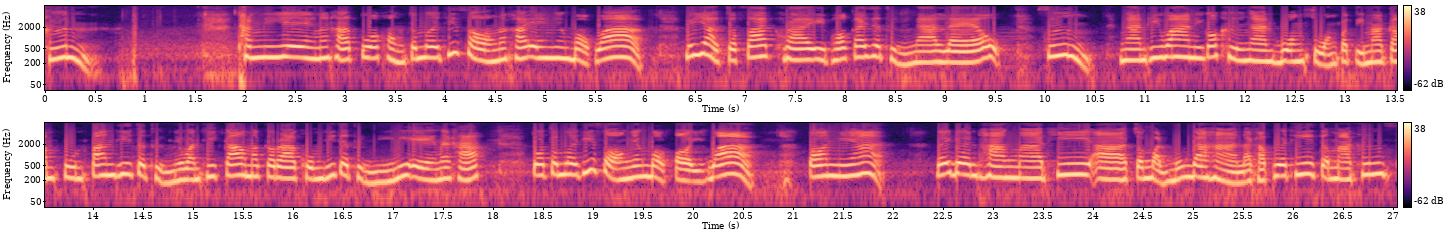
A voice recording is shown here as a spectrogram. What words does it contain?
ขึ้นทั้งนี้เองนะคะ ตัวของจำเลยที่สองนะคะ เองยังบอกว่า ไม่อยากจะฟาดใคร เพราะใกล้จะถึงงานแล้ว ซึ่ง งานที่ว่านี้ก็คืองานบวงสวงประติมากรรมปูนปั้นที่จะถึงในวันที่ 9 มกราคมที่จะถึงนี้นี่เองนะคะ ตัวจำเลยที่สองยังบอกต่ออีกว่า ตอนนี้ได้เดินทางมาที่จังหวัดมุกดาหารนะคะ เพื่อที่จะมาขึ้นศ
